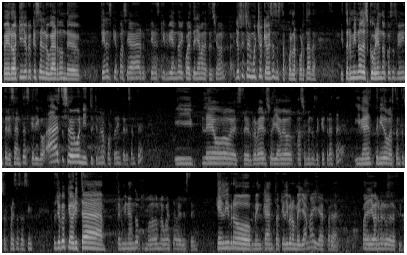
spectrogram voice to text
Pero aquí yo creo que es el lugar donde tienes que pasear, tienes que ir viendo y cuál te llama la atención. Yo sí soy mucho que a veces hasta por la portada. Y termino descubriendo cosas bien interesantes que digo, ah, este se ve bonito y tiene una portada interesante. Y leo este, el reverso y ya veo más o menos de qué trata. Y me han tenido bastantes sorpresas así. Entonces yo creo que ahorita terminando, pues me voy a dar una vuelta a ver este, qué libro me encanta, qué libro me llama y ya para para llevarme algo de la fila.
